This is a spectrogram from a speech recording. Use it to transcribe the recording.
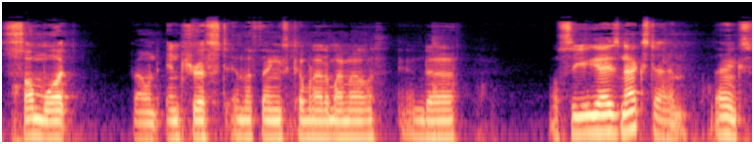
somewhat found interest in the things coming out of my mouth. And uh, I'll see you guys next time. Thanks.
